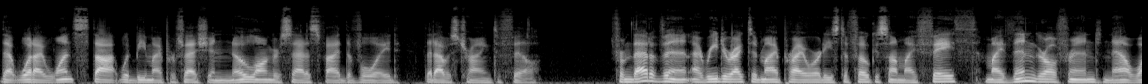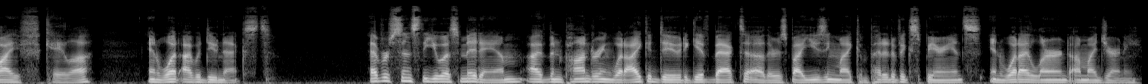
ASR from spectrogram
that what I once thought would be my profession no longer satisfied the void that I was trying to fill. From that event, I redirected my priorities to focus on my faith, my then girlfriend, now wife, Kayla, and what I would do next. Ever since the US Mid Am, I've been pondering what I could do to give back to others by using my competitive experience and what I learned on my journey.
